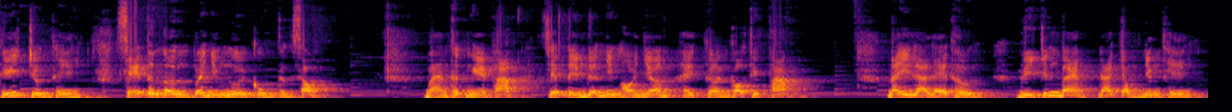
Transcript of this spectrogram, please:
khí trường thiện sẽ tương ưng với những người cùng từng sống. Bạn thích nghe pháp sẽ tìm đến những hội nhóm hay kênh có thuyết pháp. Đây là lẽ thường, vì chính bạn đã trồng nhân thiện.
